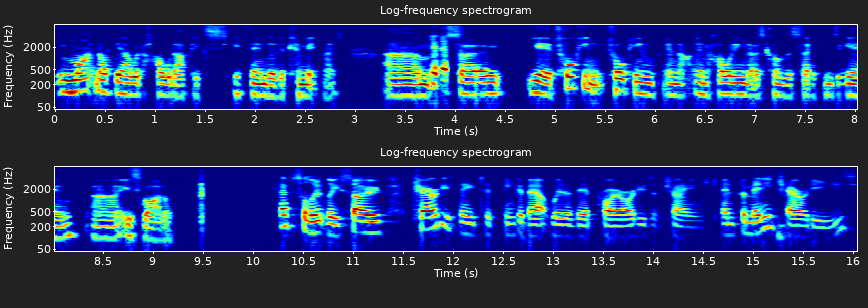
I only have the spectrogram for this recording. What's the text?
might not be able to hold up its its end of the commitment. Um, yeah. So yeah, talking talking and and holding those conversations again uh, is vital. Absolutely. So charities need to think about whether their priorities have changed, and for many charities.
